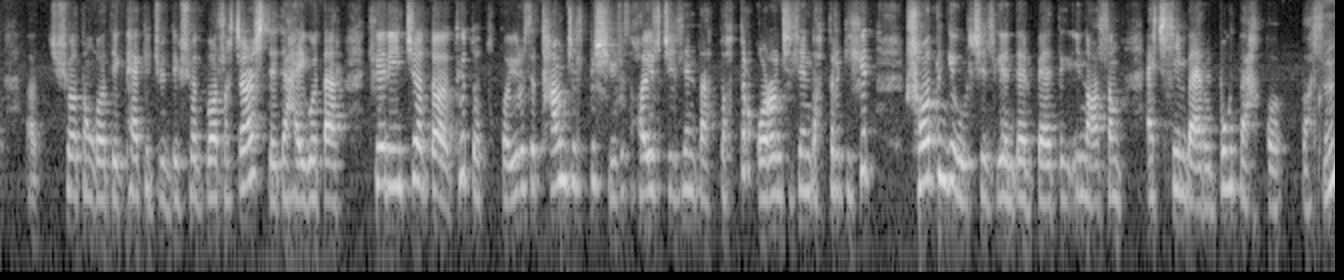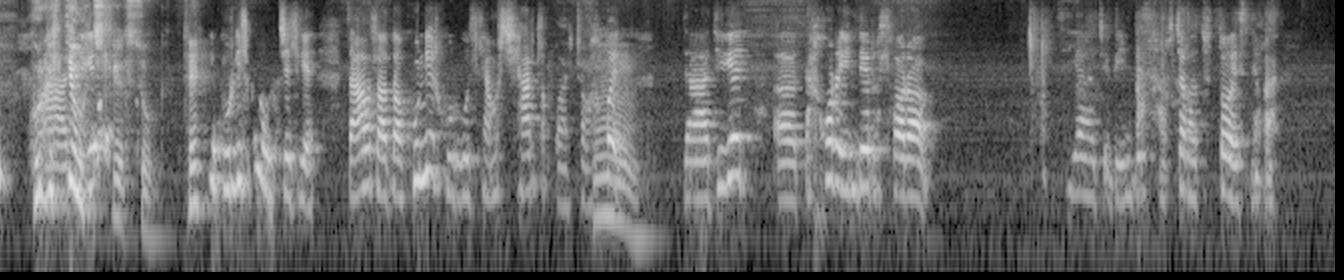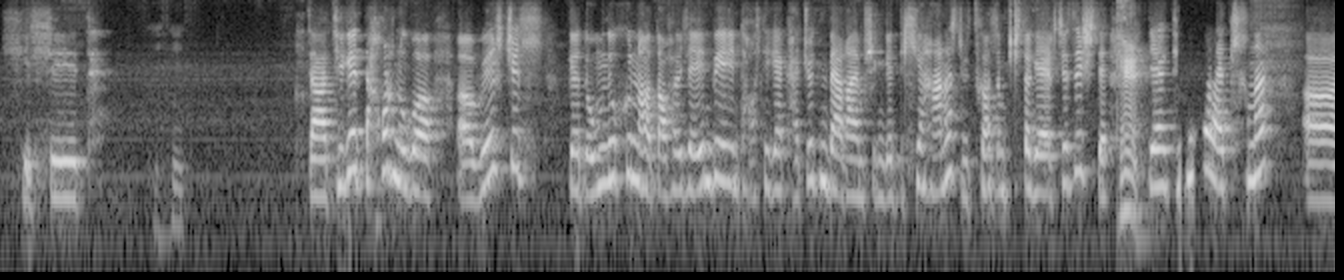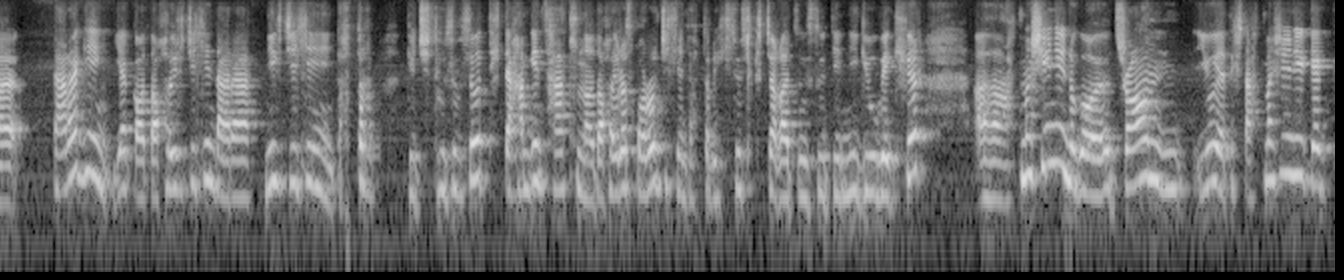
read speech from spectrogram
шуудангуудыг пакэжүүдийг шууд буулгаж байгаа шүү дээ хаягуудаар. Тэгэхээр эн чинь одоо төд утахгүй. Ерөөсө 5 жил биш, ерөөсө 2 жилийн дотор, 3 жилийн дотор гэхэд шуудангийн үйлчилгээн дээр байдаг энэ олон ажлын байрууд бүгд байхгүй болно. Хүргэлтийн үйлчилгээ гэсэн үг тий? Хүргэлтийн үйлчилгээ. Заавал одоо хүнээр хүргүүлэх ямар ч шаардлага болж байгаа байхгүй. За тэгээд давхар энэ дээр болохоор яа би эндээс харж байгаа дутуу байсныгаа хэлээд За тэгээд давхар нөгөө virtual гээд өмнөх нь одоо хоёлаа NBA-ийн тоглолтыг яг хажууд нь байгаа юм шиг ингээд дэлхийн хаанаас ч үзэх боломжтой гэж ярьжсэн шүү дээ. Яг тэрнээ адилханаар дараагийн яг одоо 2 жилийн дараа 1 жилийн дотор гэж төлөвлөөд гэхдээ хамгийн цаатал нь одоо 2-оос 3 жилийн дотор эхлүүлэх гэж байгаа зүйлсүүдийн нэг юу вэ гэхээр автомашины нөгөө drone юу яадаг шүү дээ автомашиныг яг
